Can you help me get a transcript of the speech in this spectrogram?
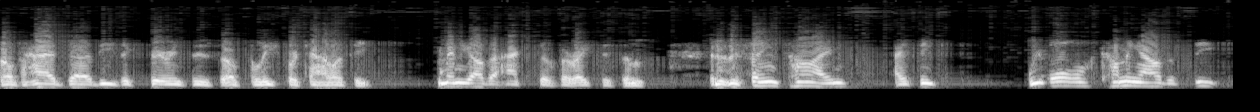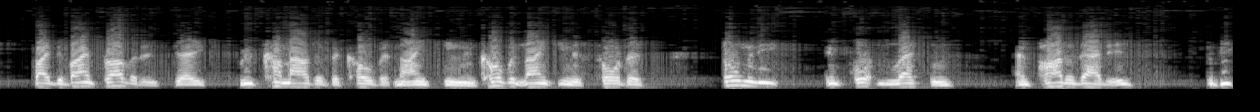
have had uh, these experiences of police brutality, many other acts of racism. But at the same time, I think we all coming out of the, by divine providence, Jay, we've come out of the COVID-19. And COVID-19 has taught us so many important lessons. And part of that is be,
